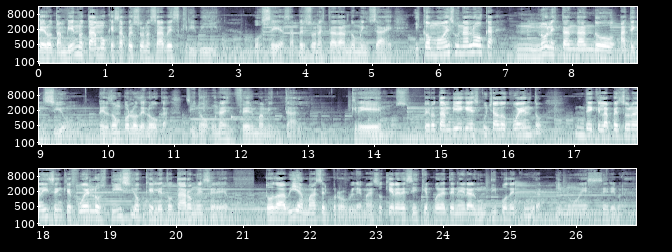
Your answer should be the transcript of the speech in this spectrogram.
Pero también notamos que esa persona sabe escribir. O sea, esa persona está dando mensajes. Y como es una loca, no le están dando atención perdón por lo de loca, sino una enferma mental. Creemos. Pero también he escuchado cuentos de que la persona dicen que fue los vicios que le totaron el cerebro. Todavía más el problema. Eso quiere decir que puede tener algún tipo de cura y no es cerebral.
